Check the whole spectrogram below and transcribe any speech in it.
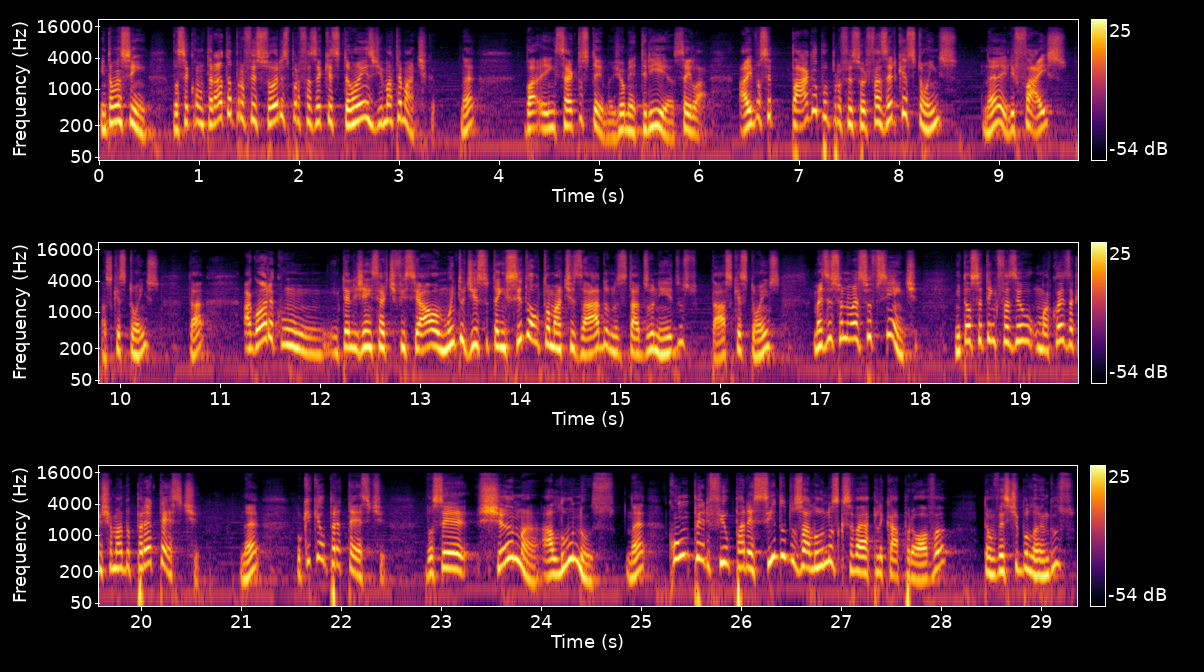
Então, assim, você contrata professores para fazer questões de matemática, né? Em certos temas, geometria, sei lá. Aí você paga para o professor fazer questões, né? Ele faz as questões, tá? Agora, com inteligência artificial, muito disso tem sido automatizado nos Estados Unidos, tá? As questões, mas isso não é suficiente. Então você tem que fazer uma coisa que é chamado pré-teste, né? O que que é o pré-teste? Você chama alunos, né, com um perfil parecido dos alunos que você vai aplicar a prova, então vestibulandos,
